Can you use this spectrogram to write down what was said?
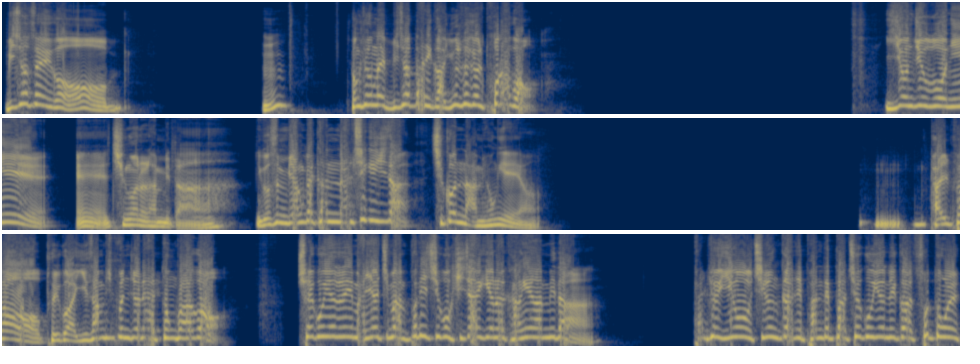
미쳤어요 이거. 응? 정청래 미쳤다니까 윤석열 토라고. 이현주 의원이 예, 증언을 합니다. 이것은 명백한 날치기이자 직권 남용이에요. 음, 발표 불과 2, 30분 전에 통보하고 최고위원들이 말렸지만 뿌리치고 기자회견을 강행합니다. 발표 이후 지금까지 반대파 최고위원들과 소통을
